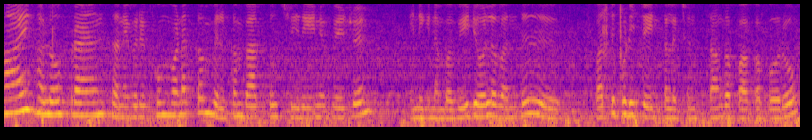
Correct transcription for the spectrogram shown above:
ஹாய் ஹலோ ஃப்ரெண்ட்ஸ் அனைவருக்கும் வணக்கம். Welcome back to Sri Renu fashion இன்றைக்கி நம்ம வீடியோவில் வந்து பத்துக்குடி செயின் கலெக்ஷன்ஸ் தாங்க பார்க்க போகிறோம்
